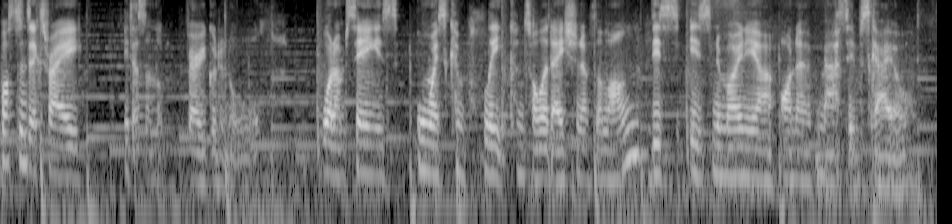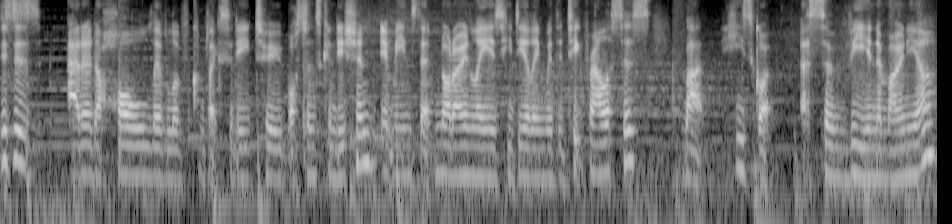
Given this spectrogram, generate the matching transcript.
Boston's x-ray, it doesn't look very good at all. What I'm seeing is almost complete consolidation of the lung. This is pneumonia on a massive scale. This has added a whole level of complexity to Boston's condition. It means that not only is he dealing with the tick paralysis, but he's got a severe pneumonia,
